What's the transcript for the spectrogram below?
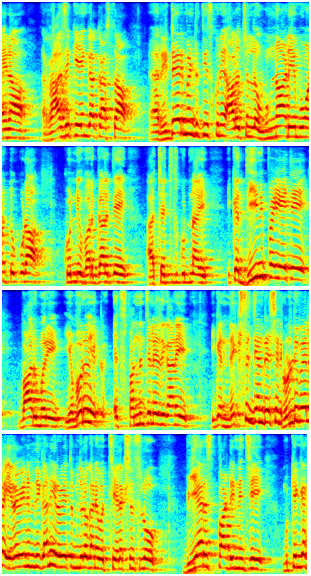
ఆయన రాజకీయంగా కాస్త రిటైర్మెంట్ తీసుకునే ఆలోచనలో ఉన్నాడేమో అంటూ కూడా కొన్ని వర్గాలైతే చర్చించుకుంటున్నాయి. ఇక దీనిపై అయితే వారు మరి ఎవరు ఎక్- స్పందించలేదు కానీ ఇక నెక్స్ట్ జనరేషన్ రెండు వేల ఇరవై ఎనిమిది కానీ ఇరవై తొమ్మిదిలో కానీ వచ్చే ఎలక్షన్స్లో బీఆర్ఎస్ పార్టీ నుంచి ముఖ్యంగా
